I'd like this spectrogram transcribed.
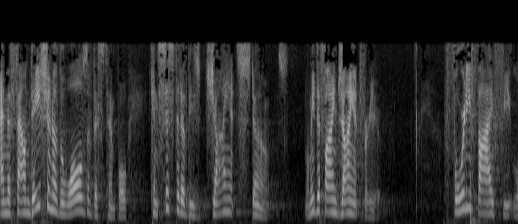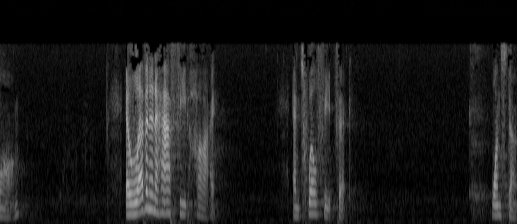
And the foundation of the walls of this temple consisted of these giant stones. Let me define giant for you 45 feet long, 11 and a half feet high, and 12 feet thick. One stone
